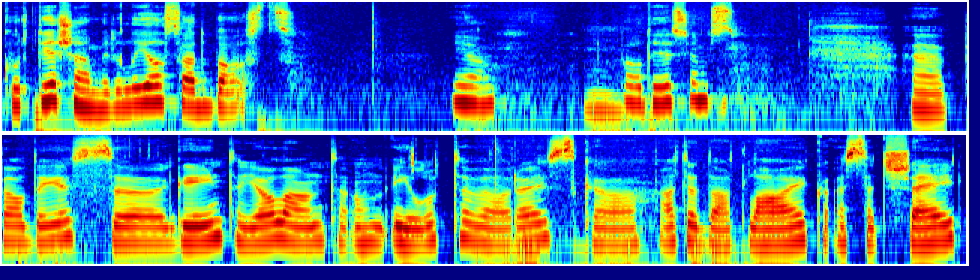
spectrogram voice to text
kur tiešām ir liels atbalsts. Jā. Mm. Paldies jums! Paldies, Gīnta, Jolanta un Iluta vēlreiz, ka atradāt laiku, esat šeit.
